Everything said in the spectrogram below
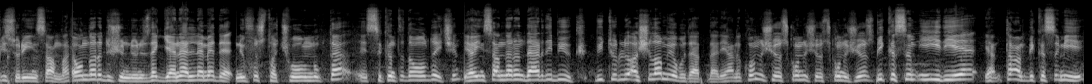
bir sürü insan var. Onları düşündüğünüzde genelleme de nüfusta çoğunlukta e, sıkıntıda olduğu için ya insanların derdi büyük. Bir türlü aşılamıyor bu dertler. Yani konuşuyoruz, konuşuyoruz, konuşuyoruz. Bir kısım iyi diye yani tamam bir kısım iyi.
